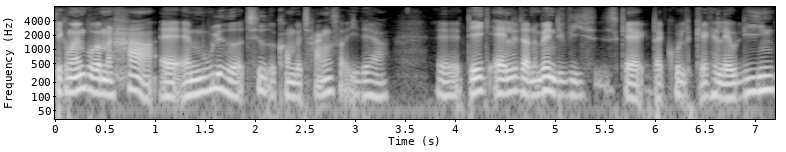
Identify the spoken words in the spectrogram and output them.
Det kommer an på, hvad man har af, af muligheder, tid og kompetencer i det her. Øh, det er ikke alle, der nødvendigvis skal, der kunne, kan, kan lave lean,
